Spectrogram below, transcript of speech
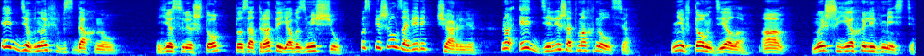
Эдди вновь вздохнул. «Если что, то затраты я возмещу», — поспешил заверить Чарли. Но Эдди лишь отмахнулся. «Не в том дело, а мы ж ехали вместе,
